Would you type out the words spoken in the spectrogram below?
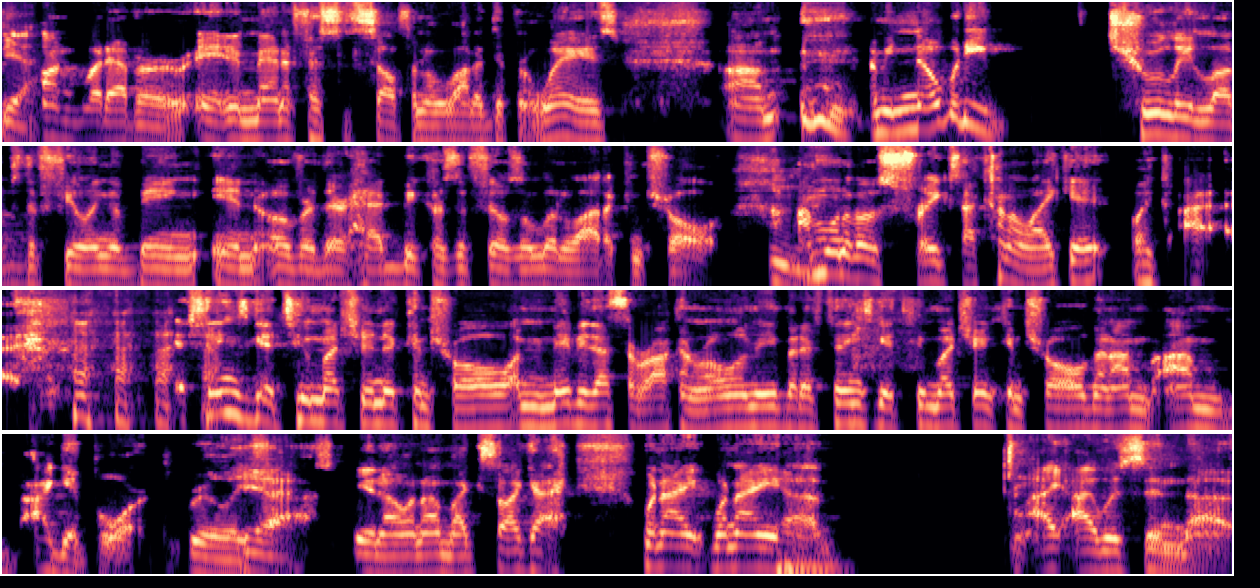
Yeah. on whatever. It, it manifests itself in a lot of different ways. Um, I mean, nobody truly loves the feeling of being in over their head because it feels a little out of control. Mhm. I'm one of those freaks. I kind of like it. Like I, if things get too much into control, I mean, maybe that's the rock and roll in me. But if things get too much in control, then I'm I'm I get bored really Yeah. fast, you know. And I'm like, so like I when I when I uh, I, I was in uh,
